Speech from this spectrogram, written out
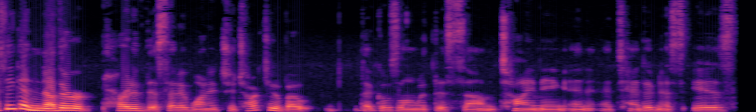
I think another part of this that I wanted to talk to you about that goes along with this um, timing and attentiveness is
